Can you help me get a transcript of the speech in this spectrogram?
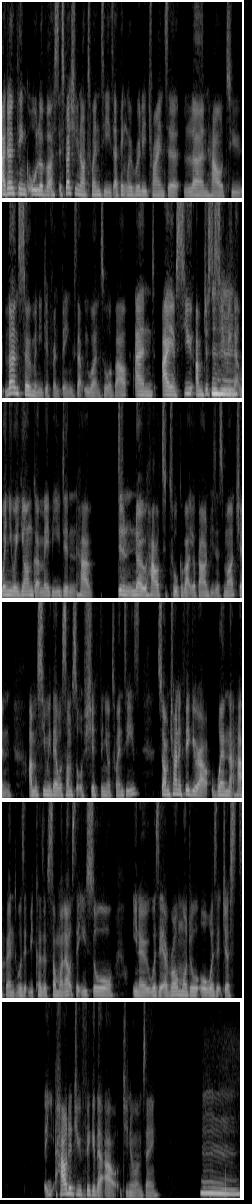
I don't think all of us, especially in our 20s, I think we're really trying to learn how to learn so many different things that we weren't taught about. And I assume I'm just assuming mm-hmm. that when you were younger, maybe you didn't have didn't know how to talk about your boundaries as much. And I'm assuming there was some sort of shift in your 20s. So I'm trying to figure out when that happened. Was it because of someone else that you saw? You know, was it a role model or was it just how did you figure that out? Do you know what I'm saying? Hmm.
